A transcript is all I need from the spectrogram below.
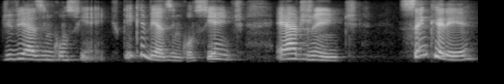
de viés inconsciente. O que é viés inconsciente? É a gente sem querer,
